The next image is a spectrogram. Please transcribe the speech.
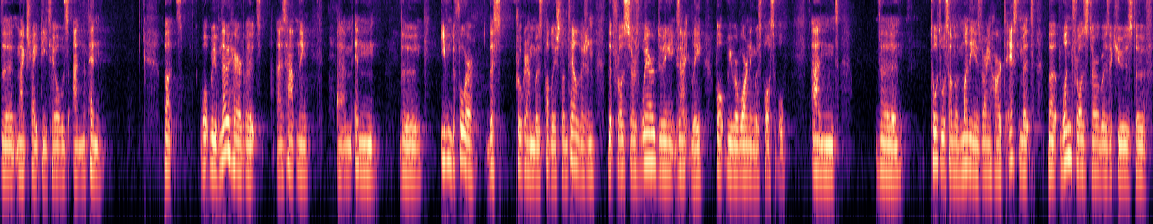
the magstripe details and the pin. But what we've now heard about as happening um, in the even before this program was published on television, that fraudsters were doing exactly what we were warning was possible. And the total sum of money is very hard to estimate, but one fraudster was accused of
